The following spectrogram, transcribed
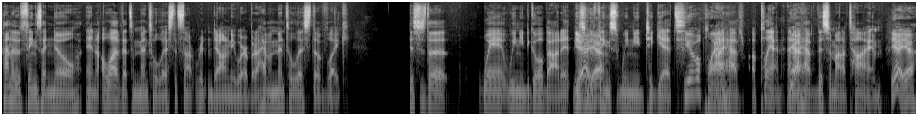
kind of the things I know, and a lot of that's a mental list. It's not written down anywhere, but I have a mental list of like, this is the way we need to go about it. These Yeah, are the yeah. things we need to get. You have a plan. I have a plan, and I have this amount of time. Yeah, yeah.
